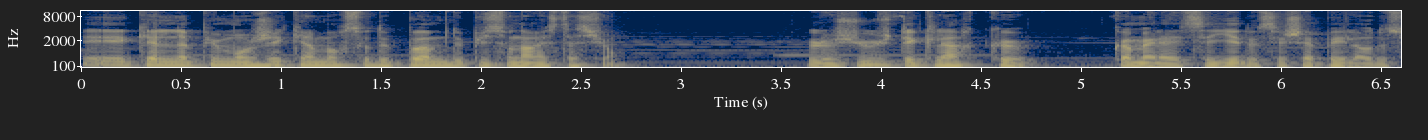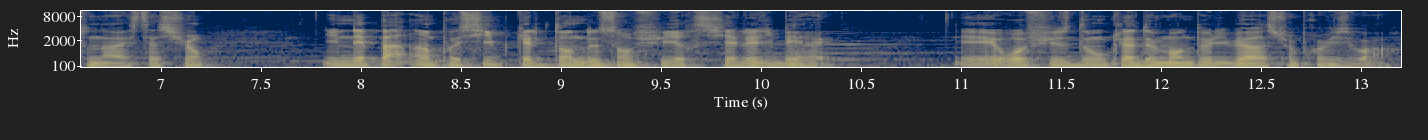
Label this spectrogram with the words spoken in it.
et qu'elle n'a pu manger qu'un morceau de pomme depuis son arrestation. Le juge déclare que, comme elle a essayé de s'échapper lors de son arrestation, il n'est pas impossible qu'elle tente de s'enfuir si elle est libérée, et refuse donc la demande de libération provisoire.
